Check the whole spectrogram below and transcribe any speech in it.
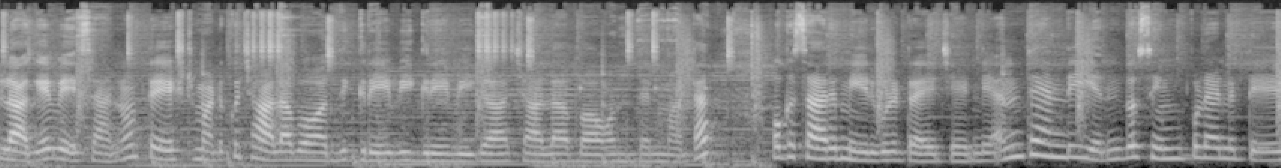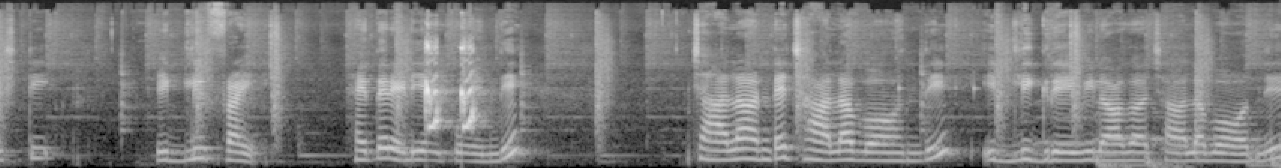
ఇలాగే వేసాను టేస్ట్ మటుకు చాలా బాగుంది. గ్రేవీ గ్రేవీగా చాలా బాగుంది అనమాట ఒకసారి మీరు కూడా ట్రై చేయండి. అంతే అండి. ఎంతో simple and tasty idli fry అయితే రెడీ అయిపోయింది. చాలా అంటే చాలా బాగుంది. ఇడ్లీ గ్రేవీ లాగా చాలా బాగుంది.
